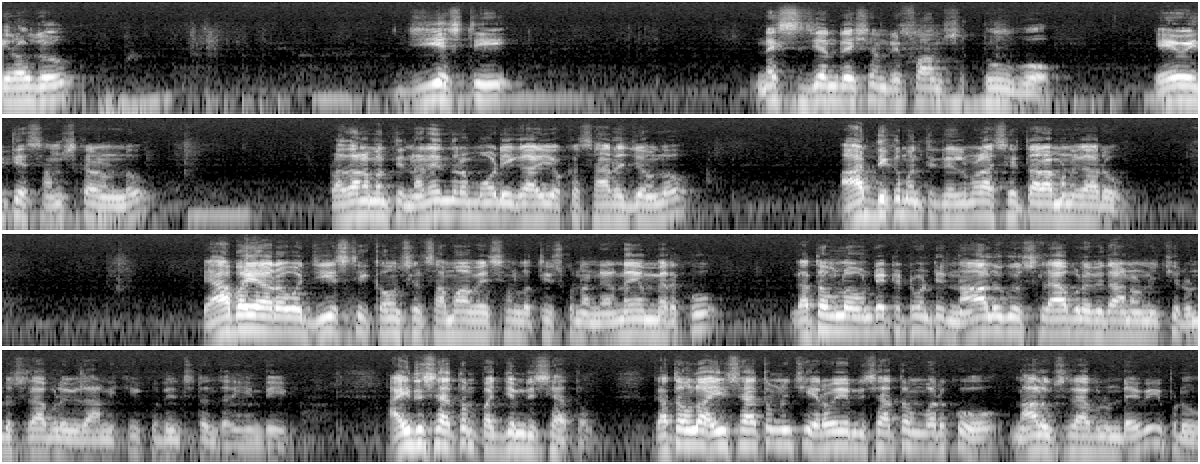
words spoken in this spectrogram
ఈరోజు GST next generation reforms two O ఏవైతే సంస్కరణలు ప్రధానమంత్రి నరేంద్ర మోడీ గారి యొక్క సారథ్యంలో ఆర్థిక మంత్రి నిర్మలా సీతారామన్ గారు యాభై ఆరవ జిఎస్టీ కౌన్సిల్ సమావేశంలో తీసుకున్న నిర్ణయం మేరకు గతంలో ఉండేటటువంటి నాలుగు స్లాబుల విధానం నుంచి రెండు స్లాబుల విధానానికి కుదించడం జరిగింది. ఐదు శాతం పద్దెనిమిది శాతం. గతంలో ఐదు శాతం నుంచి ఇరవై ఎనిమిది శాతం వరకు నాలుగు స్లాబులు ఉండేవి. ఇప్పుడు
